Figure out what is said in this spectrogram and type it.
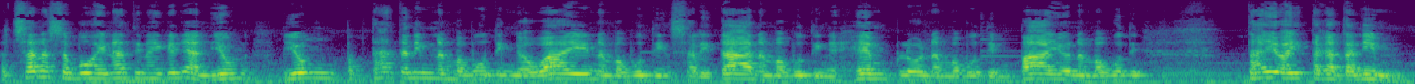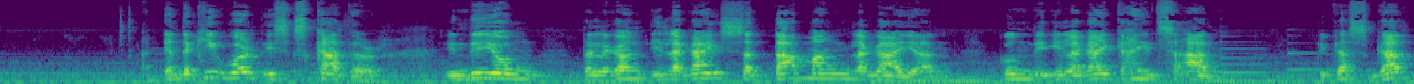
At sana sa buhay natin ay ganyan. Yung, yung pagtatanim ng mabuting gawain, ng mabuting salita, ng mabuting ehemplo, ng mabuting payo, ng mabuting... Tayo ay tagatanim. And the key word is scatter. Hindi yung talagang ilagay sa tamang lagayan kundi ilagay kahit saan. Because God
